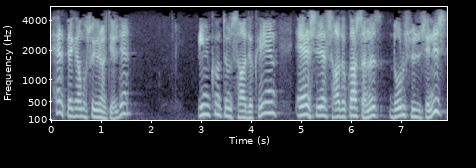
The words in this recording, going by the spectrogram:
Her peygamber bu yöneltildi. İn kuntum sadıkîn eğer size sadıklarsanız, doğru sözlüseniz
